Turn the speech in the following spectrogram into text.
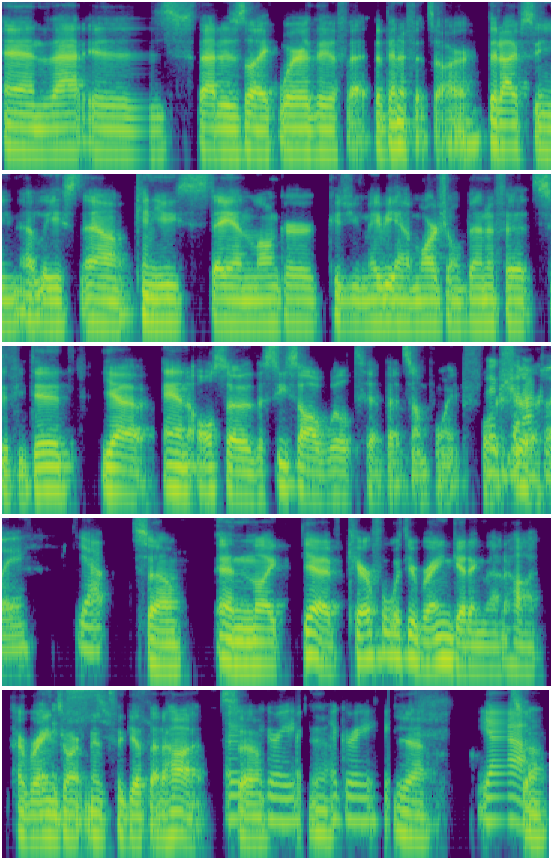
and that is that is like where the effect, the benefits are that i've seen at least now can you stay in longer could you maybe have marginal benefits if you did yeah and also the seesaw will tip at some point for sure exactly. Yeah. so and like yeah careful with your brain getting that hot our brains aren't meant to get that hot I so agree. yeah. Agree. yeah Yeah. So,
